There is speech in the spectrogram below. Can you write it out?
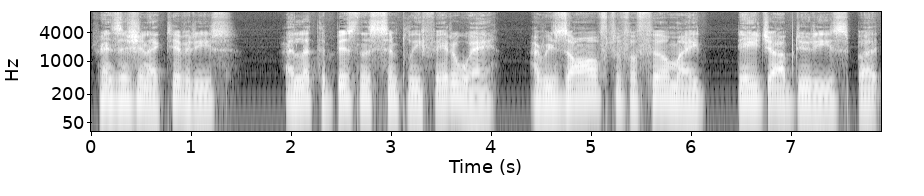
transition activities, I let the business simply fade away. I resolved to fulfill my day job duties, but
